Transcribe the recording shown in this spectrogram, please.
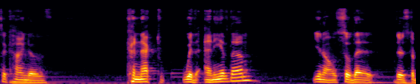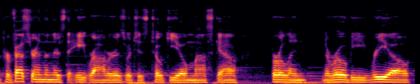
to kind of connect with any of them. You know, so that there's the professor, and then there's the eight robbers, which is Tokyo, Moscow, Berlin, Nairobi, Rio,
